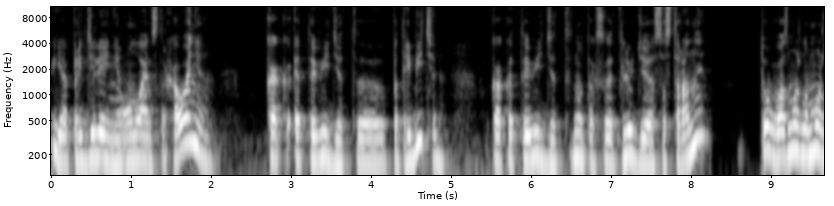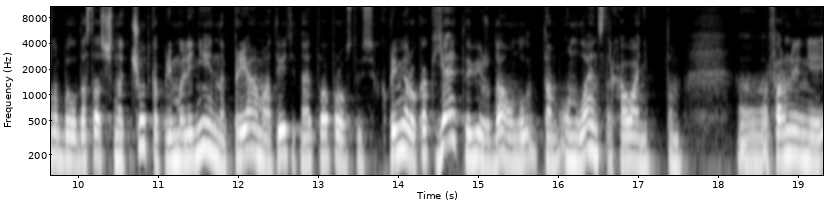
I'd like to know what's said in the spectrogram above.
и определение онлайн-страхования, как это видит э, потребитель, как это видят, ну, так сказать, люди со стороны, то, возможно, можно было достаточно четко, прямолинейно, прямо ответить на этот вопрос. То есть, к примеру, как я это вижу, да, он, там онлайн-страхование, там, Э, оформление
